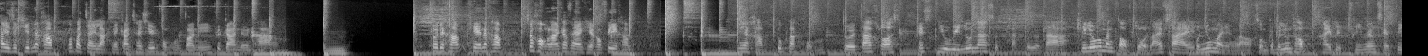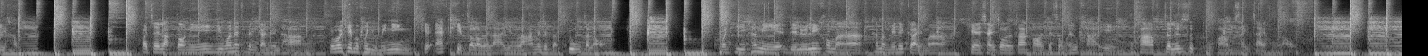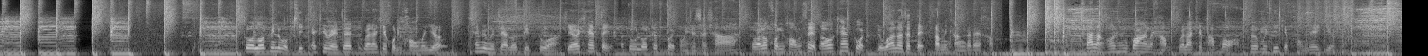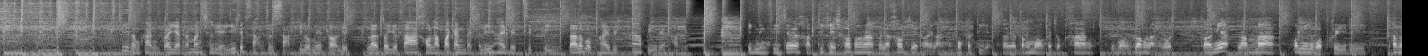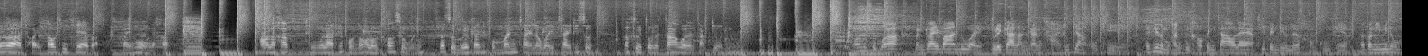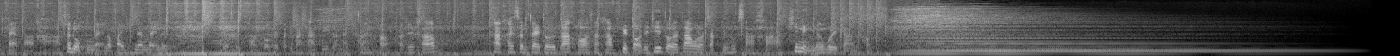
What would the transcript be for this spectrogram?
ใครจะคิดนะครับว่าปัจจัยหลักในการใช้ชีวิตของผมตอนนี้คือการเดินทาง สวัสดีครับเคนะครับ เจ้าของร้านกาแฟเคคอฟฟี่ครับ เนี่ยครับลูกรักผม Toyota Cross SUV รุ่นล่าสุดจาก Toyota เคเรียกว่ามันตอบโจทย์ไลฟ์สไตล์คนยุ่งใหม่อย่างเรา สมกับเป็นรุ่นท็อป Hybrid Premium Safety ครับ ปัจจัยหลักตอนนี้คิดว่าน่าจะเป็นการเดินทางเพราะว่าเคเป็นคนอยู่ไม่นิ่งเคแอคทีฟตลอดเวลาอย่างร้านมันจะแบบยุ่งตลอด บางทีถ้ามี Delivery เข้ามา ถ้ามันไม่ได้ไกลมากเคใช้ Toyota Cross ไปส่งให้ลูกค้าเองลูกค้าจะรู้สึกถึงความใส่ใจของเรา ตัวรถมีระบบ Kick Activated เวลาเคขนของมาเยอะ แค่มีกุญแจรถติดตัวเคก็แค่เตะประตูรถก็เปิดออกช้าๆแต่ว่าเราขนของเสร็จเราก็แค่กด หรือว่าเราจะเตะซ้ำอีกครั้งก็ได้ครับด้านหลังค่อนข้างกว้างนะครับ เวลาเคพับเบาะเพิ่มพื้นที่เก็บของได้เยอะนะครับ ที่สำคัญประหยัดน้ำมันเฉลี่ย 23.3 กิโลเมตรต่อลิตร แล้วโตโยต้าเขารับประกันแบตเตอรี่ไฮบริด 10 ปี และระบบไฮบริด 5 ปีด้วยครับอีกหนึ่งฟีเจอร์ครับที่เคชอบมากๆเวลาเข้าเกียร์ถอยหลังปกติเราจะต้องมองกระจกข้าง หรือมองกล้องหลังรถ ตอนนี้ล้ำมากเพราะมีระบบ 3D ทำให้เวลาถอยเข้าที่แคบอะหายห่วงเลยครับ เอาละครับ ถึงเวลาที่ผมต้องเอารถเข้าศูนย์และศูนย์บริการที่ผมมั่นใจและไว้ใจที่สุด ก็คือโตโยต้าวรจักรยนต์ ก็รู้สึกว่ามันใกล้บ้านด้วย บริการหลังการขายทุกอย่างโอเค และที่สำคัญคือเขาเป็นเจ้าแรกที่เป็นดีลเลอร์ของกรุงเทพ แล้วตอนนี้มีทั้งหมด8สาขา สะดวกตรงไหนเราไปที่นั่นได้เลย เดี๋ยวผมขอตัวไปปฏิบัติหน้าที่ก่อนนะครับใช่ครับสวัสดีครับหากใครสนใจ Toyota Cross นะครับ ติดต่อได้ที่ Toyota วรจักรยนต์ทุกสาขาที่หนึ่งเรื่องบริการครับ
